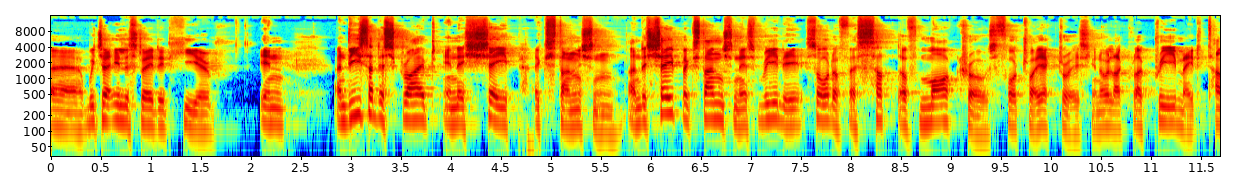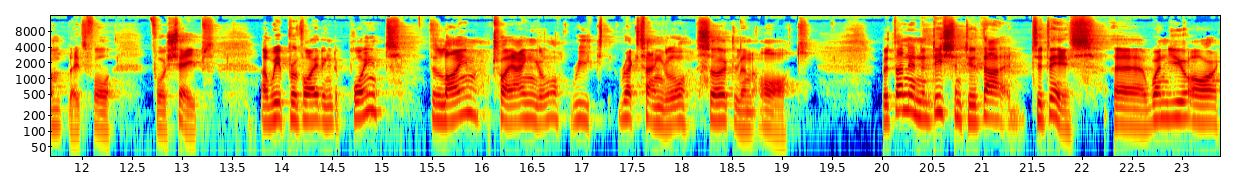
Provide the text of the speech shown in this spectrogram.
uh, which are illustrated here in and these are described in a shape extension. And the shape extension is really sort of a set of macros for trajectories, you know, like, like pre-made templates for, for shapes. And we're providing the point, the line, triangle, rectangle, circle, and arc. But then in addition to that, to this, uh, when you are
